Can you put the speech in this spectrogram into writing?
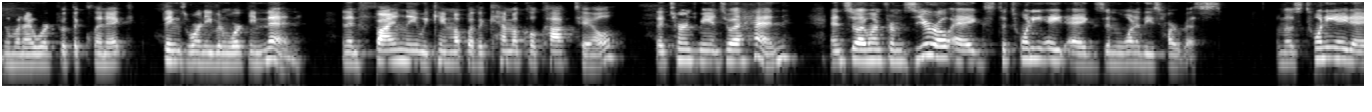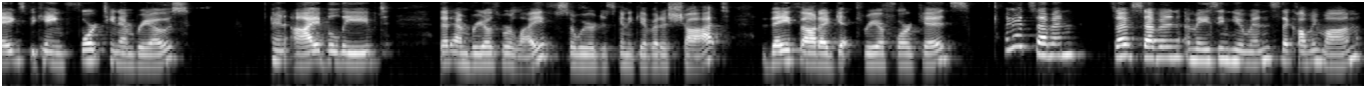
And when I worked with the clinic, things weren't even working then. And then finally, we came up with a chemical cocktail that turned me into a hen. And so I went from zero eggs to 28 eggs in one of these harvests. And those 28 eggs became 14 embryos. And I believed that embryos were life. So we were just going to give it a shot. They thought I'd get three or four kids. I got seven. So I have seven amazing humans that call me mom.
